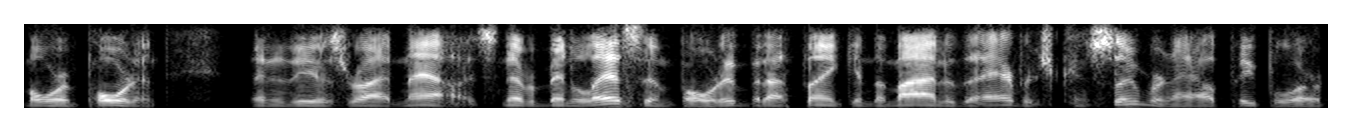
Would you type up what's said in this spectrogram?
more important than it is right now. It's never been less important, but I think in the mind of the average consumer now, people are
